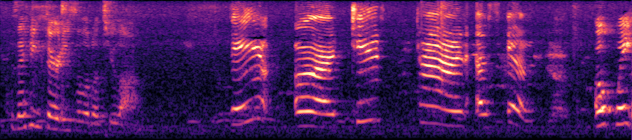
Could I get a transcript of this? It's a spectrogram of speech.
because I think 30 is a little too long. There are two kinds of stems. Oh, wait,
